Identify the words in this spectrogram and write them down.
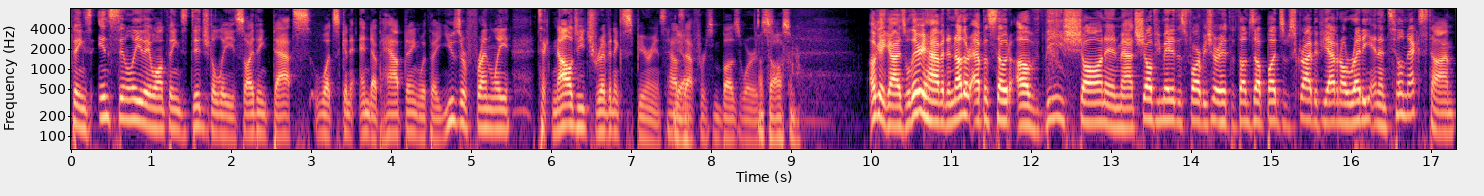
things instantly. They want things digitally. So I think that's what's going to end up happening with a user-friendly, technology-driven experience. How's Yeah. that for some buzzwords? that's awesome. Okay, guys. Well, there you have it. Another episode of the Shawn and Matt Show. If you made it this far, be sure to hit the thumbs up button, subscribe if you haven't already, and until next time,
